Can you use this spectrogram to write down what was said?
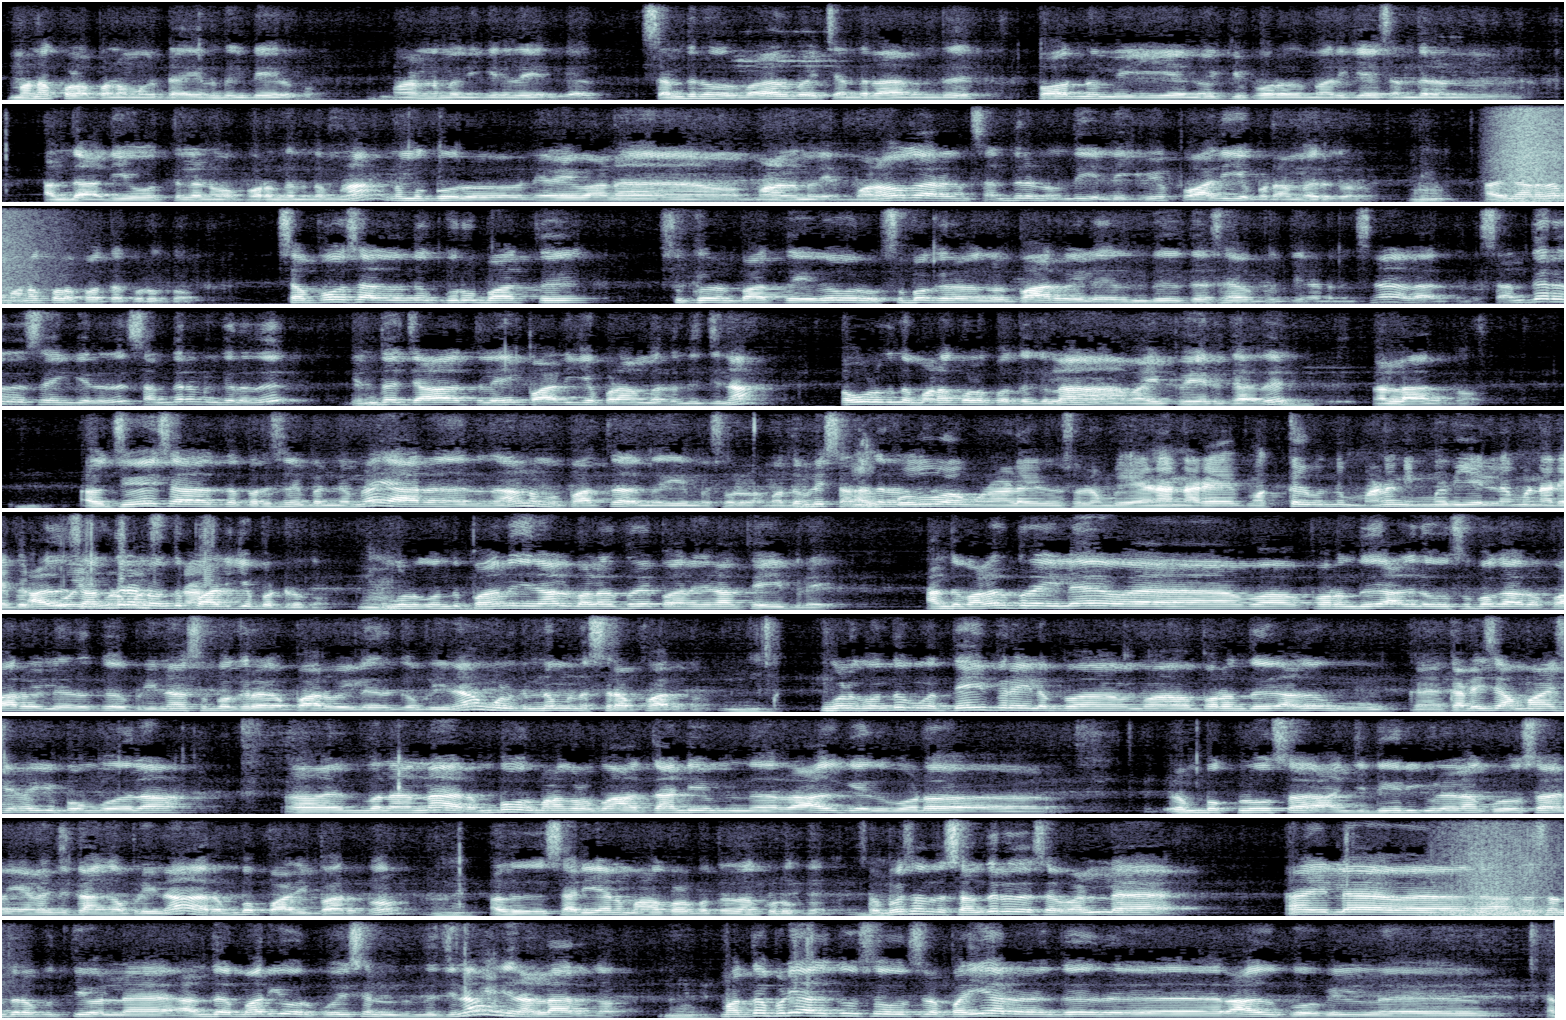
மனக்குழப்பம் நம்மகிட்ட இருந்துக்கிட்டே இருக்கும். மன நிம்மதிக்கிறதே இருக்காது. சந்திரன் ஒரு வளர்பறை சந்திரனாக இருந்து பௌர்ணமியை நோக்கி போகிறது மாதிரிக்கே சந்திரன் அந்த அதியோகத்தில் நம்ம பிறந்திருந்தோம்னா நமக்கு ஒரு நிறைவான மன நிம்மதி. மனோகாரகன் சந்திரன் வந்து என்றைக்குமே பாதிக்கப்படாமல் இருக்கணும். அதனால தான் மனக்குழப்பத்தை கொடுக்கும். சப்போஸ் அது வந்து குரு பார்த்து சுக்கிரன் பார்த்து ஏதோ ஒரு சுபகிரகங்கள் பார்வையில் இருந்து திசை புத்தி நடந்துச்சுன்னா நல்லா இருக்குது சந்திர திசைங்கிறது சந்திரனுங்கிறது எந்த ஜாதகத்திலையும் பாதிக்கப்படாமல் இருந்துச்சுன்னா அவங்களுக்கு இந்த மனக்குழப்பத்துக்கெல்லாம் வாய்ப்பே இருக்காது. நல்லா இருக்கும். அது ஜாதகத்தை பரிசீலனை பண்ணோம்னா யாரும் இருந்தாலும் நம்ம பார்த்து அது மாதிரி நம்ம சொல்லலாம். மற்றபடி சந்திரன் பொதுவாக அவங்களால எதுவும் சொல்ல முடியாது. ஏன்னா நிறைய மக்கள் வந்து மன நிம்மதியே இல்லாமல் நிறைய பேர் அது சந்திரன் வந்து. பாதிக்கப்பட்டிருக்கும். உங்களுக்கு வந்து பதினஞ்சு நாள் வளர்பிறை பதினஞ்சு நாள் தேய்பிறை. அந்த வளர்பிறையில் பிறந்து அதில் ஒரு சுபகார பார்வையில் இருக்குது அப்படின்னா சுபகிரக பார்வையில் இருக்குது அப்படின்னா உங்களுக்கு இன்னும் இன்னும் சிறப்பாக இருக்கும். உங்களுக்கு வந்து உங்கள் தேய்பிறையில் பிறந்து அதுவும் கடைசி அமாவாசை நோக்கி போகும்போதெல்லாம் இது பண்ணான்னா ரொம்ப ஒரு மனக்குழப்பம். அதை தாண்டி இந்த ராகு கேதுவோட ரொம்ப க்ளோஸாக அஞ்சு டிகிரிக்குள்ளெல்லாம் க்ளோஸாக இணைஞ்சிட்டாங்க அப்படின்னா ரொம்ப பாதிப்பாக இருக்கும். அது சரியான மனக்குழப்பத்தை தான் கொடுக்கும். சப்போஸ் அந்த சந்திர தசை வரல இல்லை அந்த சந்திர புத்தி வரல அந்த மாதிரி ஒரு பொசிஷன் இருந்துச்சுன்னா கொஞ்சம் நல்லா இருக்கும். மற்றபடி அதுக்கு ஒரு சில அஹ் ராகு கோவில்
